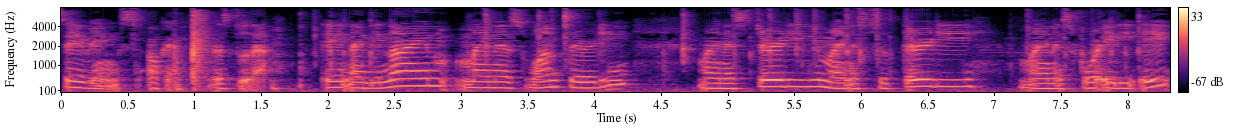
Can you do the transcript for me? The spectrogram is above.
savings. Okay, let's do that. 899 minus 130 minus 30 minus 230 minus 488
